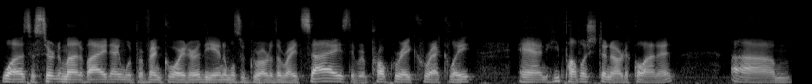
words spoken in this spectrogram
was a certain amount of iodine would prevent goiter. The animals would grow to the right size, they would procreate correctly, and he published an article on it. Um,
